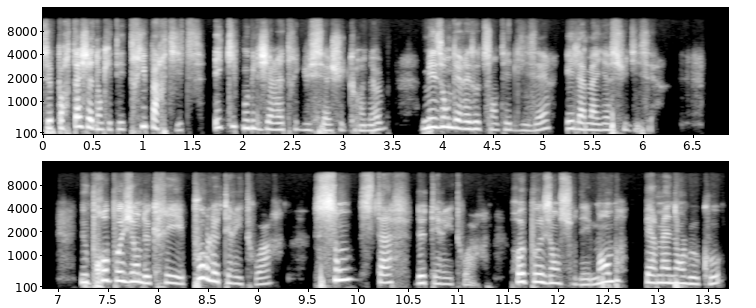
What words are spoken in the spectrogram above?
Ce portage a donc été tripartite, équipe mobile gériatrique du CHU de Grenoble, maison des réseaux de santé de l'Isère et la Maya Sud-Isère nous proposions de créer pour le territoire son staff de territoire, reposant sur des membres permanents locaux,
